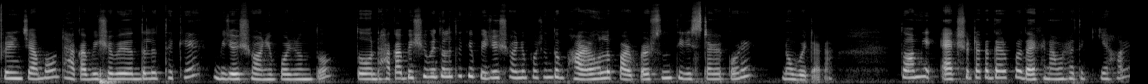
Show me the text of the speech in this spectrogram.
ফ্রেন্ড যাব ঢাকা বিশ্ববিদ্যালয় থেকে বিজয় সরণি পর্যন্ত। তো ঢাকা বিশ্ববিদ্যালয় থেকে বিজয় সরণি পর্যন্ত ভাড়া হলো পার পার্সন তিরিশ টাকা করে। নব্বই টাকা। তো আমি একশো টাকা দেওয়ার পর দেখেন আমার সাথে কী হয়?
